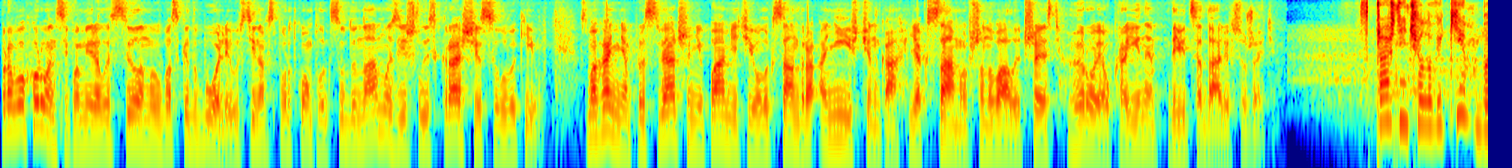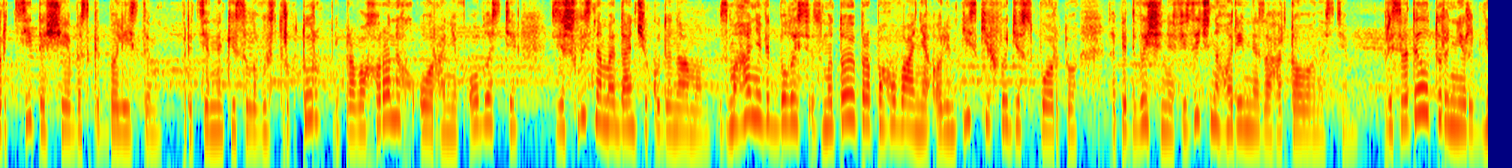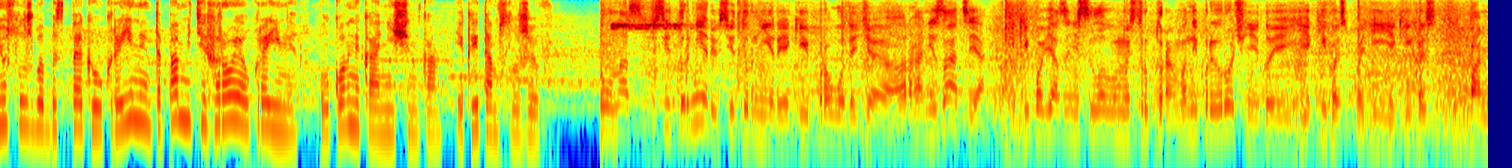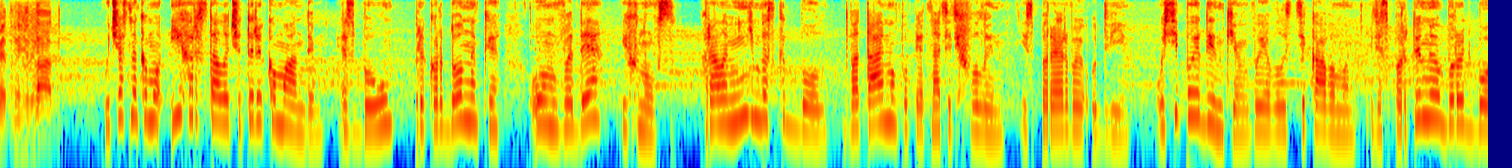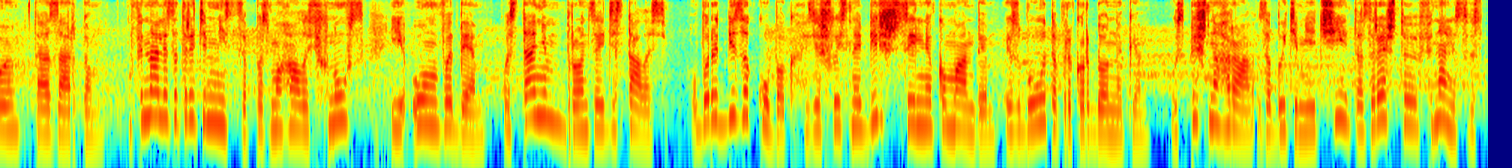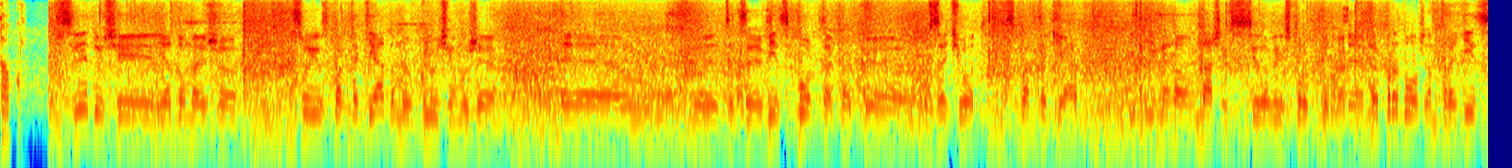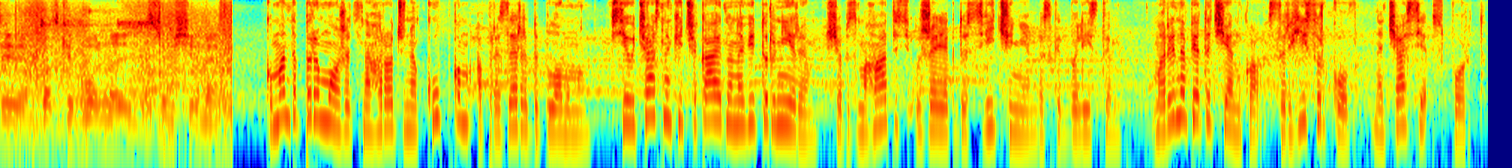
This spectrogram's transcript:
Правоохоронці поміряли силами в баскетболі. У стінах спорткомплексу Динамо зійшлись кращі силовиків. Змагання присвячені пам'яті Олександра Аніщенка. Як саме вшанували честь Героя України, дивіться далі в сюжеті. Справжні чоловіки, борці та ще й баскетболісти, працівники силових структур і правоохоронних органів області зійшлись на майданчику Динамо. Змагання відбулись з метою пропагування олімпійських видів спорту та підвищення фізичного рівня загартованості. Присвятили турнір Дню служби безпеки України та пам'яті Героя України, полковника Аніщенка, який там служив. Ну, у нас всі турніри, всі турніри, які проводить е, організація, які пов'язані з силовими структурами, вони приурочені до якихось подій, якихось пам'ятних дат. Учасниками ігор стали чотири команди: СБУ, прикордонники, ОМВД і ХНУВС. Грали міні-баскетбол, два тайми по 15 хвилин із перервою у дві. Усі поєдинки виявились цікавими зі спортивною боротьбою та азартом. У фіналі за третє місце позмагались ХНУС і УМВД. Останнім бронза й дісталась. У боротьбі за кубок зійшлись найбільш сильні команди СБУ та прикордонники. Успішна гра, забиті м'ячі та, зрештою, фінальний свисток. В я думаю, що свою спартакіаду ми включимо вже. в этот э, вид спорта как э, в зачет спартакиад именно в наших силовых структурах. Э, Мы продолжим традиции баскетбольной сумщины. Команда переможець нагороджена кубком, а призери дипломами. Всі учасники чекають на нові турніри, щоб змагатись уже як досвідчені баскетболісти. Марина П'ятаченко, Сергій Сурков на часі спорт.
